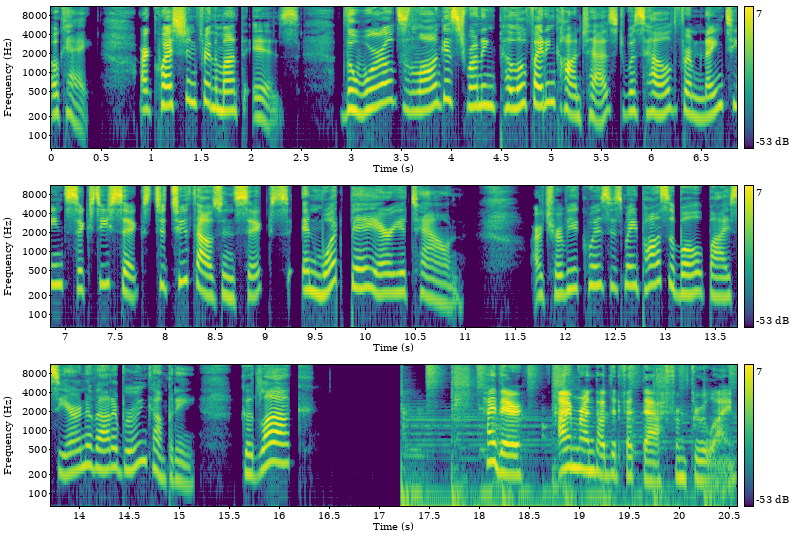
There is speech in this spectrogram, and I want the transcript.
Okay, our question for the month is The world's longest running pillow fighting contest was held from 1966 to 2006 in what Bay Area town? Our trivia quiz is made possible by Sierra Nevada Brewing Company. Good luck! Hi there, I'm Rund Abdelfatah from Throughline.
